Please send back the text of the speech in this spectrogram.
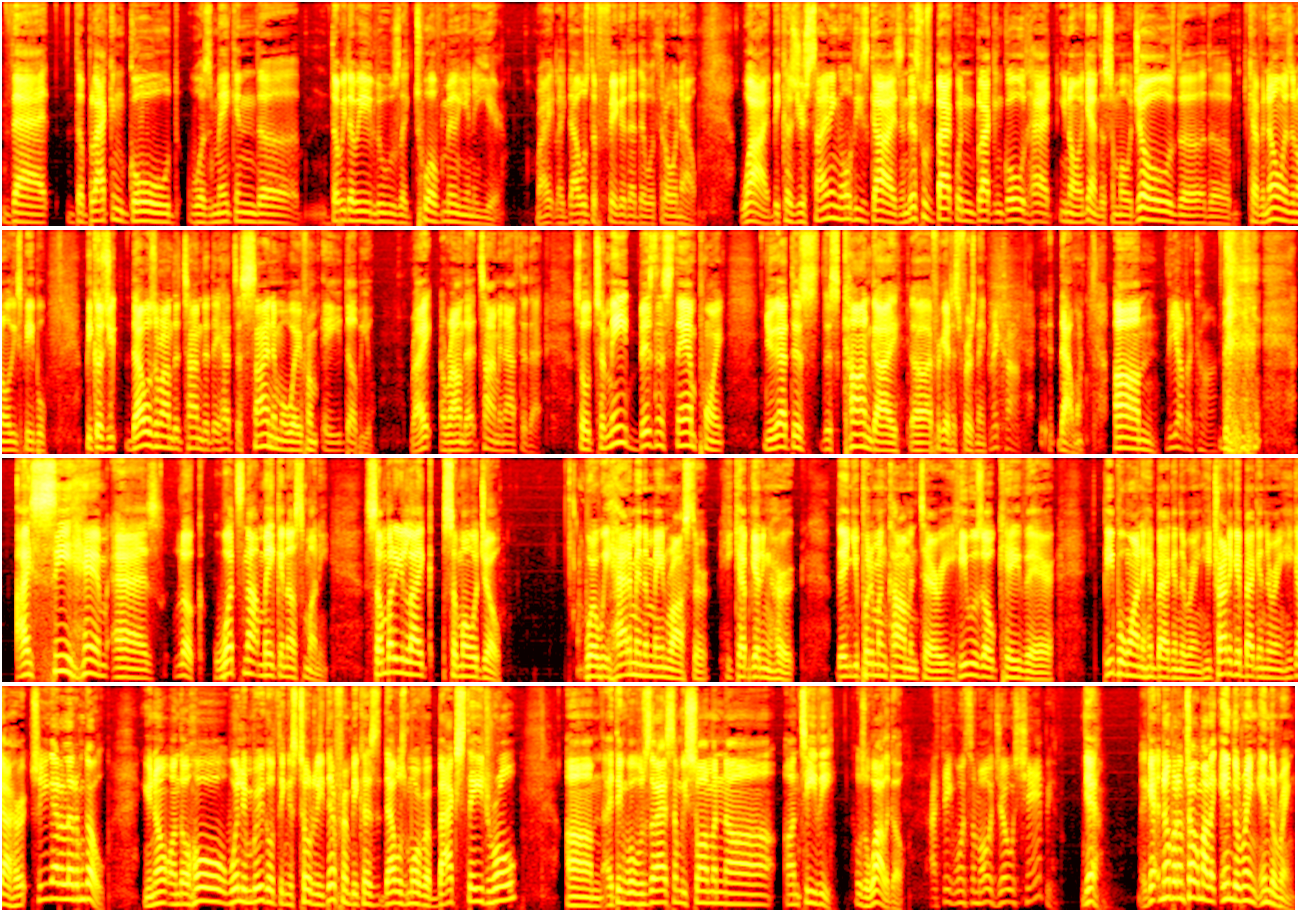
that the black and gold was making the WWE lose like 12 million a year, right? Like that was the figure that they were throwing out. Why? Because you're signing all these guys, and this was back when Black and Gold had, you know, again the Samoa Joes, the the Kevin Owens, and all these people, because you that was around the time that they had to sign them away from AEW, right? Around that time and after that. So to me, business standpoint, you got this this Khan guy. Uh, I forget his first name. Nick Khan, That one. Um, the other con. I see him as look, what's not making us money? Somebody like Samoa Joe, where we had him in the main roster, he kept getting hurt. Then you put him on commentary, he was okay there. People wanted him back in the ring. He tried to get back in the ring, he got hurt, so you got to let him go. You know, on the whole William Regal thing is totally different because that was more of a backstage role. Um, I think what was the last time we saw him on uh, on TV? It was a while ago. I think when Samoa Joe was champion. Yeah. Again, no, but I'm talking about like in the ring, in the ring.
